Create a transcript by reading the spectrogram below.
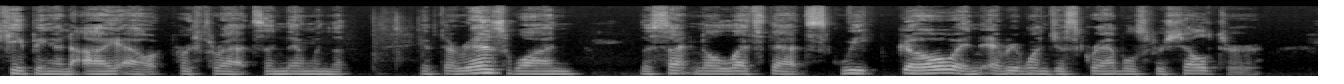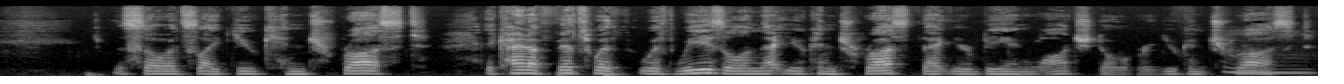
keeping an eye out for threats. And then when the if there is one, the sentinel lets that squeak go and everyone just scrambles for shelter. So it's like you can trust it kind of fits with with Weasel in that you can trust that you're being watched over. You can trust mm.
